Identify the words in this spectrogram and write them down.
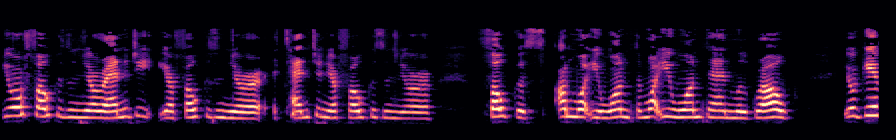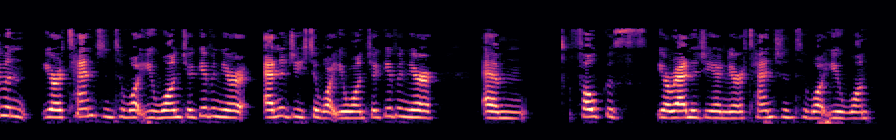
you're focusing your energy, you're focusing your attention, you're focusing your focus on what you want, and what you want then will grow. You're giving your attention to what you want, you're giving your energy to what you want, you're giving your um focus your energy and your attention to what you want.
